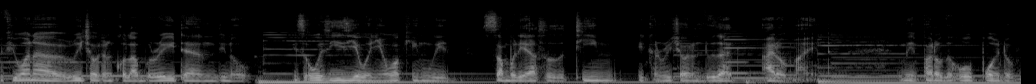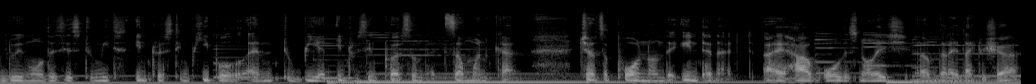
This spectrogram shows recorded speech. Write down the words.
if you wanna reach out and collaborate, and you know, it's always easier when you're working with somebody else as a team. You can reach out and do that. I don't mind. I mean, part of the whole point of doing all this is to meet interesting people and to be an interesting person that someone can chance upon on the internet. I have all this knowledge um, that I'd like to share,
